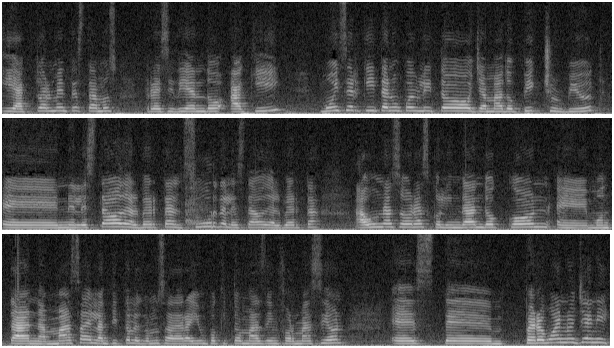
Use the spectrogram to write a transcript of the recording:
y actualmente estamos residiendo aquí muy cerquita en un pueblito llamado Picture Butte, en el estado de Alberta, al sur del estado de Alberta, a unas horas colindando con eh, Montana. Más adelantito les vamos a dar ahí un poquito más de información. Este, pero bueno, Jenny,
